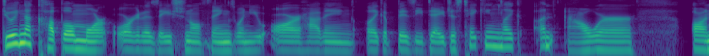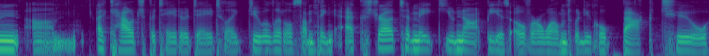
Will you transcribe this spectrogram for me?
doing a couple more organizational things when you are having like a busy day, just taking like an hour on um, a couch potato day to like do a little something extra to make you not be as overwhelmed when you go back to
